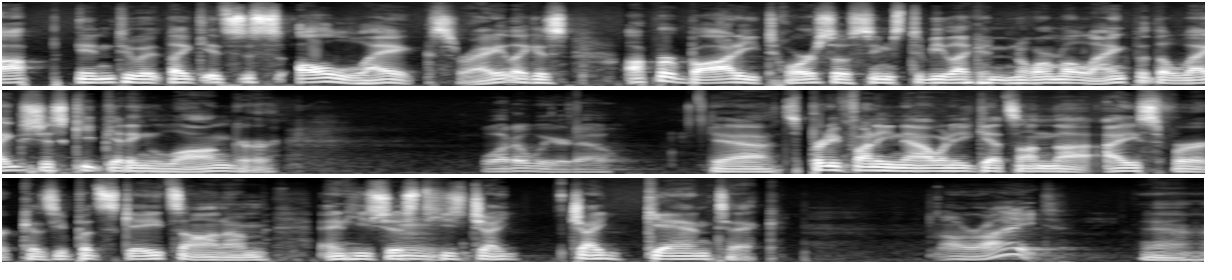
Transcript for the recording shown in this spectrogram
up into it, like it's just all legs, right? Like his upper body torso seems to be like a normal length, but the legs just keep getting longer. What a weirdo. Yeah, it's pretty funny now when he gets on the ice for because you put skates on him, and he's just he's gi- gigantic. All right. Yeah.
